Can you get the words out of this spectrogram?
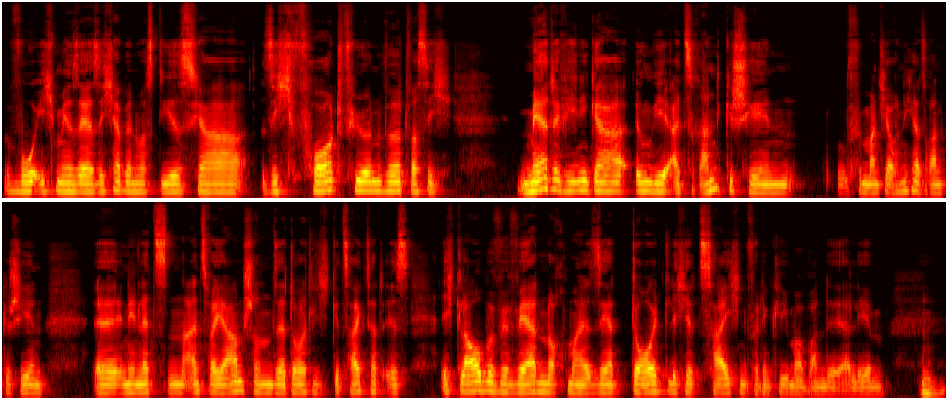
wo ich mir sehr sicher bin, was dieses Jahr sich fortführen wird, was sich mehr oder weniger irgendwie als Randgeschehen, für manche auch nicht als Randgeschehen, äh, in den letzten ein, zwei Jahren schon sehr deutlich gezeigt hat, ist, ich glaube, wir werden noch mal sehr deutliche Zeichen für den Klimawandel erleben. Mhm.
